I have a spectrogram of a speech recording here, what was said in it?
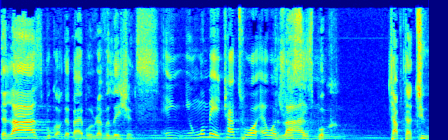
The last book of the Bible, Revelations. N- nwoma a etwa toɔ ɛwɔ The last book. Chapter 2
